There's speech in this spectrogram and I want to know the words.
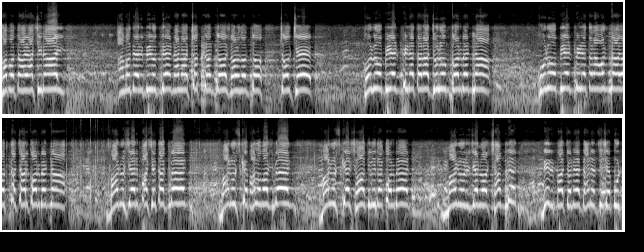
ক্ষমতায় আসি নাই। আমাদের বিরুদ্ধে নানা চক্রান্ত, ষড়যন্ত্র চলছে। কোনো বিএনপি নেতারা জুলুম করবেন না। কোনো বিএনপি নেতারা অন্যায়, অত্যাচার করবেন না। মানুষের পাশে থাকবেন, মানুষকে ভালোবাসবেন, মানুষকে সহযোগিতা করবেন। মানুষ যেন সামনের নির্বাচনে ধানের শীষে ভোট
